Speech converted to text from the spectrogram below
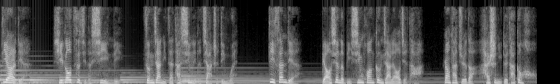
第二点，提高自己的吸引力，增加你在他心里的价值定位。第三点，表现的比新欢更加了解他，让他觉得还是你对他更好。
